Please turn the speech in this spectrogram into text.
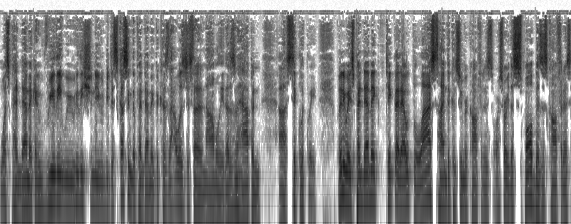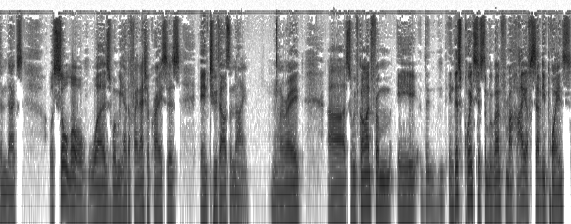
was pandemic, and really, we really shouldn't even be discussing the pandemic because that was just an anomaly. That doesn't happen uh, cyclically. But anyways, pandemic, take that out. The last time the consumer confidence, or sorry, the small business confidence index was so low was when we had the financial crisis in 2009. All right. Uh, so we've gone from a, in this point system, we've gone from a high of 70 points,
